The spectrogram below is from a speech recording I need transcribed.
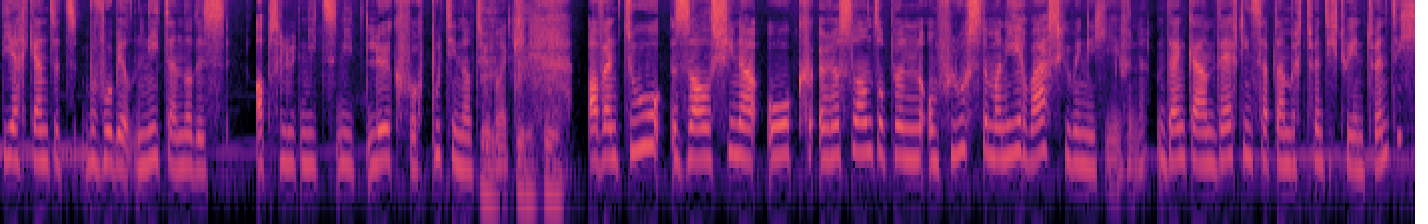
die erkent het bijvoorbeeld niet. En dat is absoluut niet, niet leuk voor Poetin natuurlijk. Af en toe zal China ook Rusland op een omvloerste manier waarschuwingen geven. Denk aan 15 september 2022.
